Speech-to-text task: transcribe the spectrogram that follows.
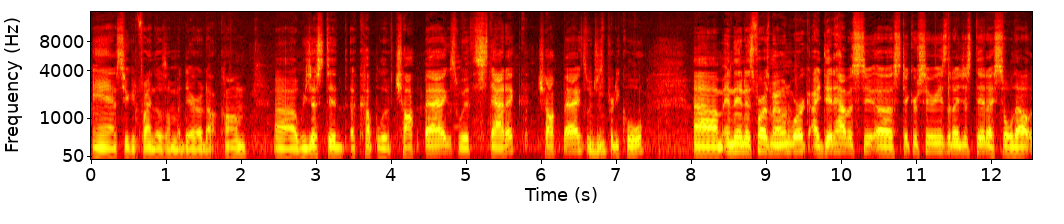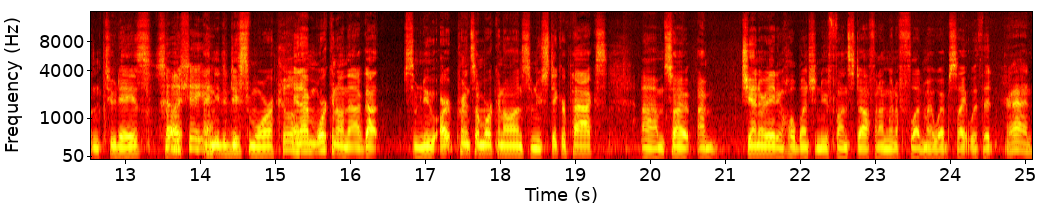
and so you can find those on Madera.com. Uh, we just did a couple of chalk bags with static chalk bags, which is Mm-hmm. pretty cool. Um, and then as far as my own work, I did have a sti- uh, sticker series that I just did. I sold out in two days, so Oh, I, shit, yeah. I need to do some more. Cool. And I'm working on that. I've got some new art prints I'm working on, some new sticker packs. Um, so I, I'm generating a whole bunch of new fun stuff, and I'm going to flood my website with it Rad.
